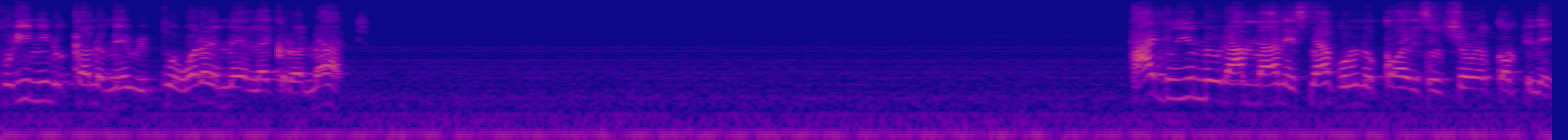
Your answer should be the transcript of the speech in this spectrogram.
police need to come and make report whether the man like it or not. How do you know that man is not going to call his insurance company?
